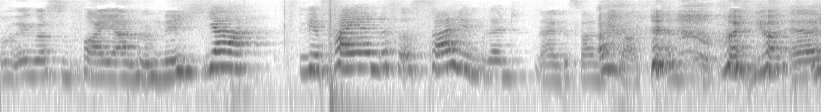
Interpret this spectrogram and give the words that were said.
um irgendwas zu feiern und nicht. Ja, wir feiern, dass Australien brennt. Nein, das war ein Spaß. Oh mein Gott. äh,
